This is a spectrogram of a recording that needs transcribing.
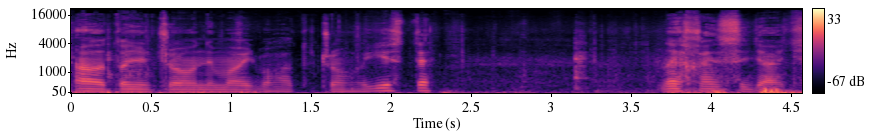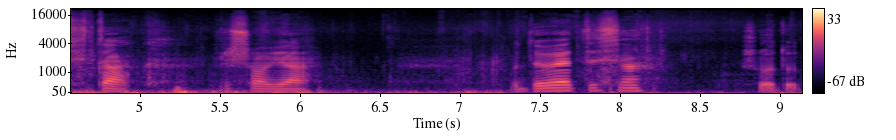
Але то нічого, не мають багато чого їсти. Нехай сидять. Так, прийшов я подивитися. Що тут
